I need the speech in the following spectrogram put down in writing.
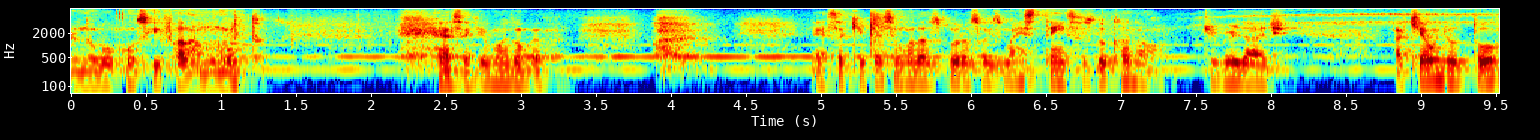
Eu não vou conseguir falar muito. Essa aqui é mais uma. Essa aqui vai ser uma das explorações mais tensas do canal, de verdade. Aqui é onde eu tô.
